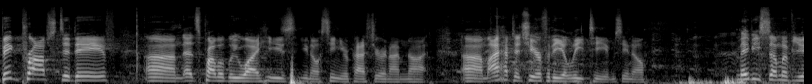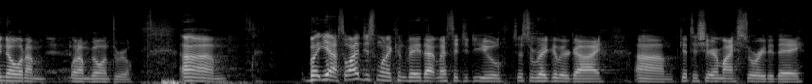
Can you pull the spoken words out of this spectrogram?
big props to Dave. Um, that's probably why he's you know senior pastor and I'm not. Um, I have to cheer for the elite teams. You know maybe some of you know what I'm, what I'm going through. Um, but yeah, so I just want to convey that message to you, just a regular guy, um, get to share my story today.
